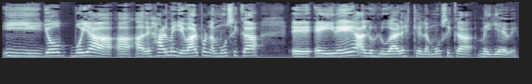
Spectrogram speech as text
y yo voy a, dejarme llevar por la música e iré a los lugares que la música me lleve,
